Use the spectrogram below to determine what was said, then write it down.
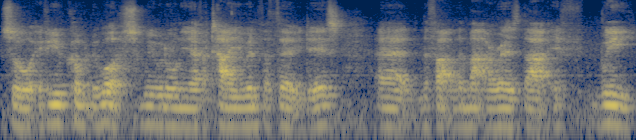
So if you come to us we would only ever tie you in for 30 days. Uh, the fact of the matter is that if we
